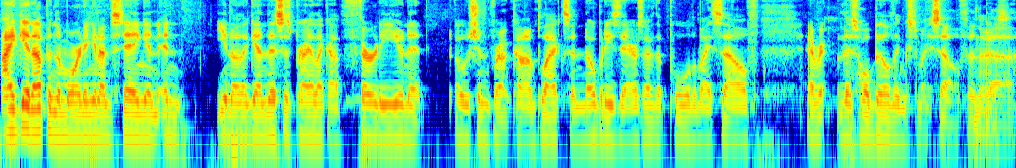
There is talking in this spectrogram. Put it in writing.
I get up in the morning and I'm staying in, and you know, again, this is probably like a 30 unit oceanfront complex, and nobody's there, so I have the pool to myself. Every this whole building's to myself, and Nice. uh,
